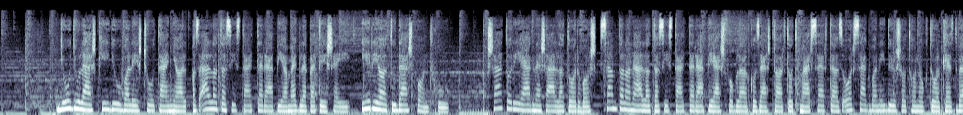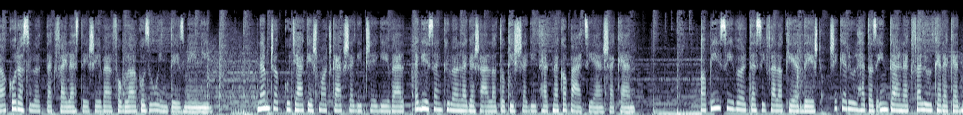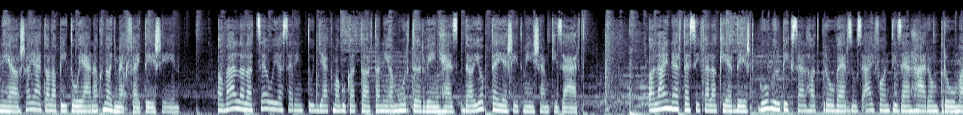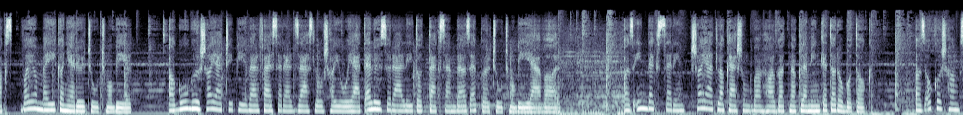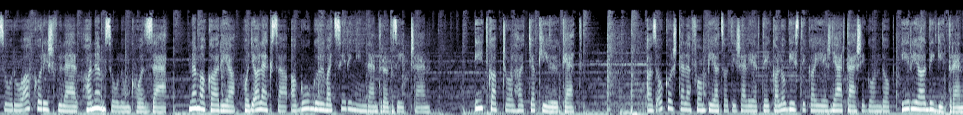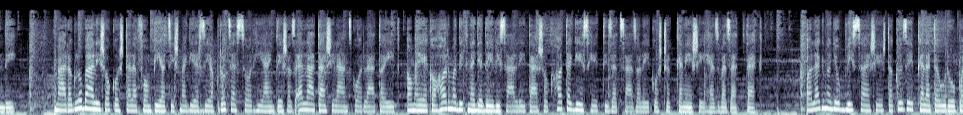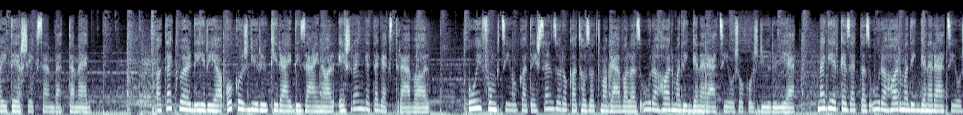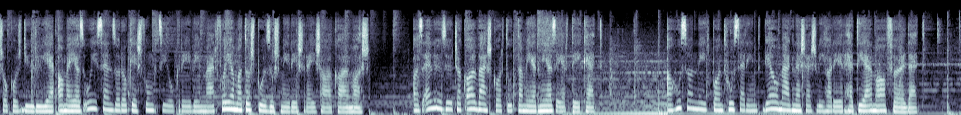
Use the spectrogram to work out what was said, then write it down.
Gyógyulás kígyóval és csótányjal, az állatasszisztált terápia meglepetései, írja a tudás.hu. Sátori Ágnes állatorvos számtalan állatasszisztált terápiás foglalkozást tartott már szerte az országban idős otthonoktól kezdve a koraszülöttek fejlesztésével foglalkozó intézményi. Nem csak kutyák és macskák segítségével, egészen különleges állatok is segíthetnek a pácienseken. A PC World teszi fel a kérdést, sikerülhet az Intelnek felülkerekednie a saját alapítójának nagy megfejtésén. A vállalat CEO-ja szerint tudják magukat tartani a Moore törvényhez, de a jobb teljesítmény sem kizárt. A Liner teszi fel a kérdést, Google Pixel 6 Pro versus iPhone 13 Pro Max, vajon melyik a nyerő csúcsmobil? A Google saját csipjével felszerelt zászlós hajóját először állították szembe az Apple csúcsmobiljával. Az Index szerint saját lakásunkban hallgatnak le minket a robotok. Az okos hangszóró akkor is fülel, ha nem szólunk hozzá. Nem akarja, hogy Alexa, a Google vagy Siri mindent rögzítsen. Így kapcsolhatja ki őket. Az okos telefonpiacot is elérték a logisztikai és gyártási gondok, írja a Digitrendi. Már a globális okostelefonpiac is megérzi a processzorhiányt és az ellátási lánc korlátait, amelyek a harmadik negyedévi szállítások 6,7%-os csökkenéséhez vezettek. A legnagyobb visszaesést a közép-kelet-európai térség szenvedte meg. A TechWorld írja okos gyűrű király dizájnnal és rengeteg extrával. Új funkciókat és szenzorokat hozott magával az Úra harmadik generációs okos gyűrűje. Megérkezett az Úra harmadik generációs okos gyűrűje, amely az új szenzorok és funkciók révén már folyamatos pulzusmérésre is alkalmas. Az előző csak alváskor tudta mérni az értéket. A 24.20 szerint geomágneses vihar érheti el ma a Földet.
